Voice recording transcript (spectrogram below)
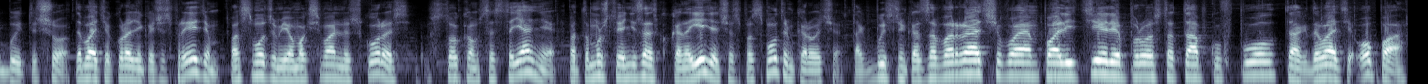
быть. Ты шо? Давайте аккуратненько сейчас проедем. Посмотрим ее максимальную скорость в стоковом состоянии. Потому что я не знаю, сколько она едет. Сейчас посмотрим, короче. Так, быстренько заворачиваем. Полетели просто тапку в пол. Так, давайте. Опа.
